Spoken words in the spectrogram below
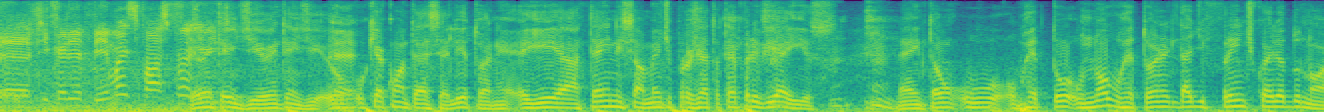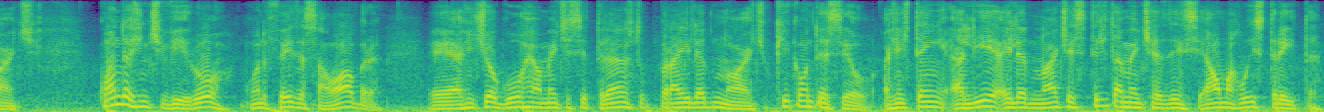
é, ficaria bem mais fácil pra eu gente. Eu entendi, eu entendi. É. O, o, que acontece ali, Tony, e até inicialmente o projeto até previa isso. né? Então, o, o, retor, o novo retorno ele dá de frente com a Ilha do Norte. Quando a gente virou, quando fez essa obra, é, a gente jogou realmente esse trânsito para a Ilha do Norte. O que aconteceu? A gente tem ali, a Ilha do Norte é estritamente residencial, uma rua estreita.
